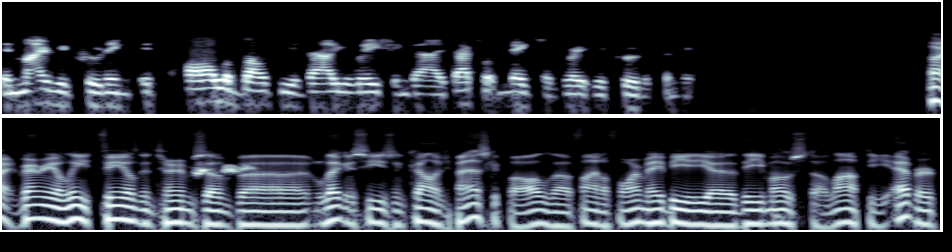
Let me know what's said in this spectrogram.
in my recruiting. It's all about the evaluation, guys. That's what makes a great recruiter to me. All right, very elite field in terms of uh, legacies in college basketball. Uh, Final Four may be uh, the most uh, lofty ever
